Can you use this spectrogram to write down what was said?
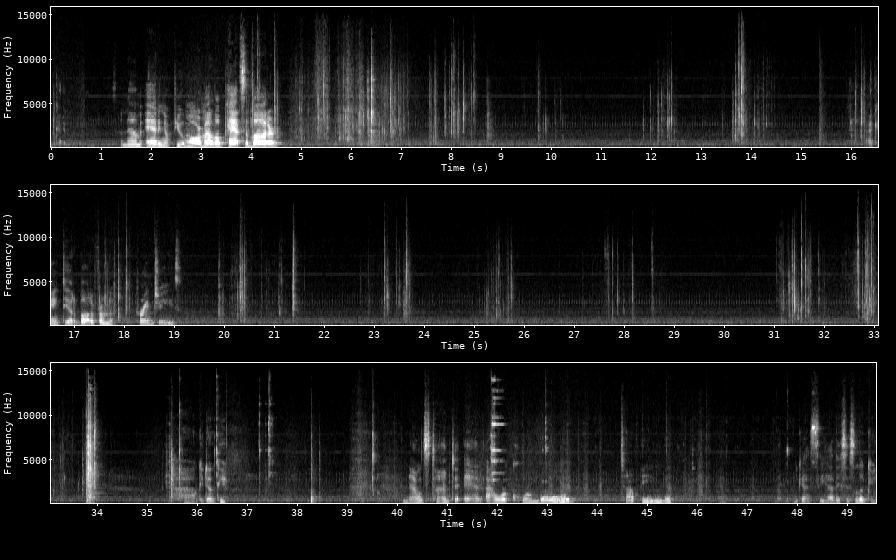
Okay. So now I'm adding a few more of my little pats of butter. Can't tell the butter from the cream cheese. Okie dokie. Now it's time to add our crumble topping. You guys see how this is looking?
